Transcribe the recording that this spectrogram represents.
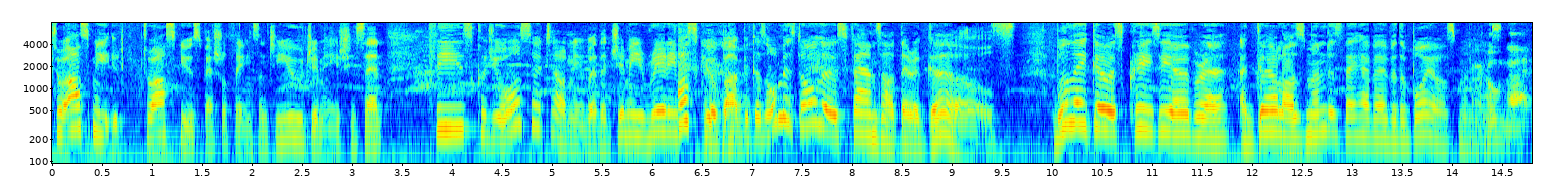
to ask me, to ask you special things. And to you, Jimmy, she said, please, could you also tell me whether Jimmy really ask you about, because almost all those fans out there are girls. Will they go as crazy over a, a girl Osmond as they have over the boy Osmond? I hope not.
